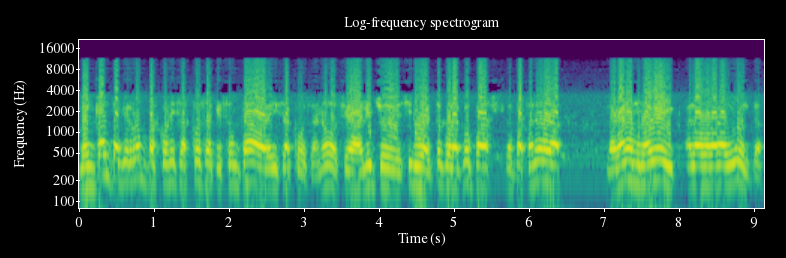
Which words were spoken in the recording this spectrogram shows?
Me encanta que rompas con esas cosas que son cábala y esas cosas, ¿no? O sea, el hecho de decir, bueno, toco la copa, no pasa nada, la ganamos una vez y ahora la vamos a ganar de vuelta.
